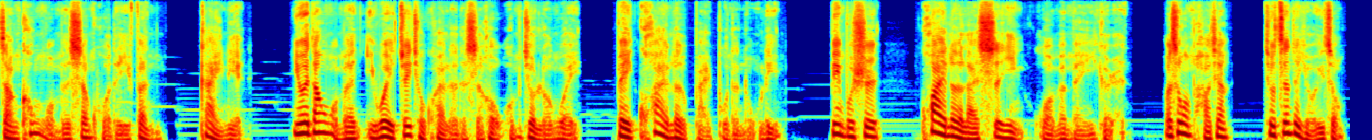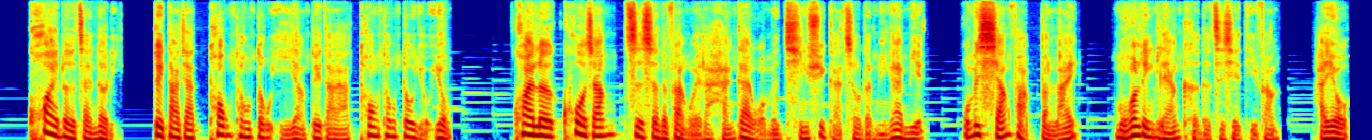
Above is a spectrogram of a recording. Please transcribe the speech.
掌控我们生活的一份概念。因为当我们一味追求快乐的时候，我们就沦为被快乐摆布的奴隶，并不是快乐来适应我们每一个人，而是我们好像就真的有一种快乐在那里，对大家通通都一样，对大家通通都有用。快乐扩张自身的范围来涵盖我们情绪感受的明暗面，我们想法本来模棱两可的这些地方，还有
